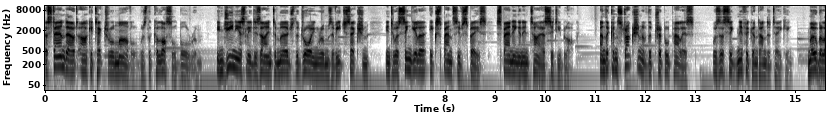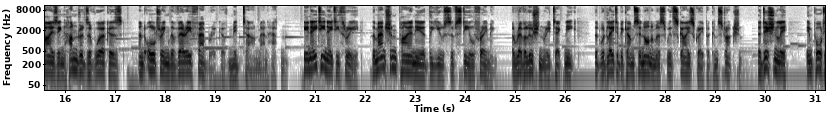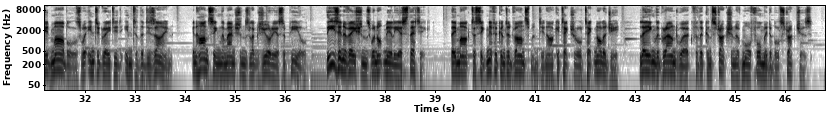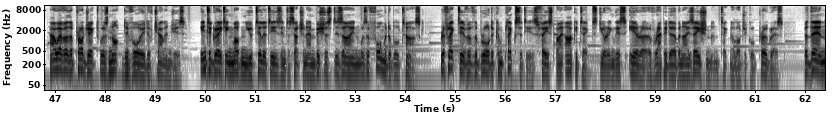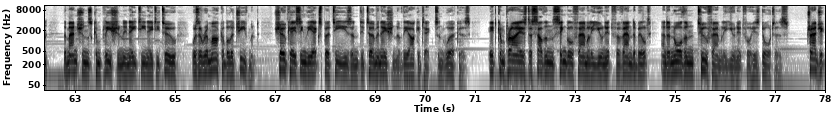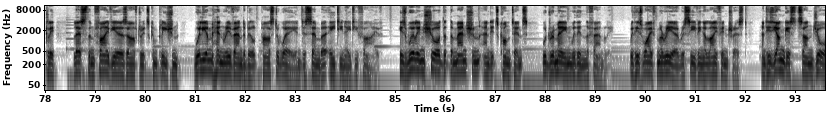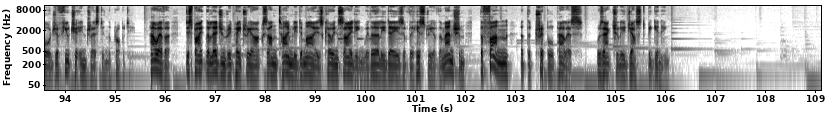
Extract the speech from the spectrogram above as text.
A standout architectural marvel was the colossal ballroom, ingeniously designed to merge the drawing rooms of each section into a singular, expansive space spanning an entire city block. And the construction of the Triple Palace was a significant undertaking, mobilizing hundreds of workers and altering the very fabric of Midtown Manhattan. In 1883, the mansion pioneered the use of steel framing, a revolutionary technique that would later become synonymous with skyscraper construction. Additionally, imported marbles were integrated into the design, enhancing the mansion's luxurious appeal. These innovations were not merely aesthetic, they marked a significant advancement in architectural technology laying the groundwork for the construction of more formidable structures. However, the project was not devoid of challenges. Integrating modern utilities into such an ambitious design was a formidable task, reflective of the broader complexities faced by architects during this era of rapid urbanization and technological progress. But then, the mansion's completion in 1882 was a remarkable achievement, showcasing the expertise and determination of the architects and workers. It comprised a southern single-family unit for Vanderbilt and a northern two-family unit for his daughters. Tragically, less than five years after its completion, William Henry Vanderbilt passed away in December 1885. His will ensured that the mansion and its contents would remain within the family. with his wife Maria receiving a life interest and his youngest son George a future interest in the property. However, despite the legendary patriarch's untimely demise coinciding with early days of the history of the mansion, the fun at the Triple Palace was actually just beginning.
